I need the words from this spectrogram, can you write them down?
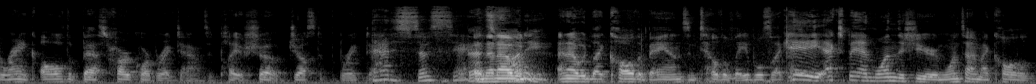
rank all the best hardcore breakdowns and play a show just of the breakdowns. That is so sick. That's and then I funny. would and I would like call the bands and tell the labels like, "Hey, X band won this year." And one time I called,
